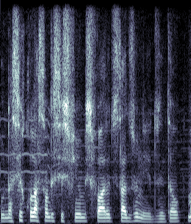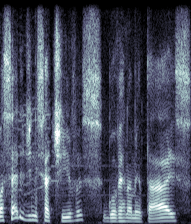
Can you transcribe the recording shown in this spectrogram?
na circulação desses filmes fora dos Estados Unidos. Então, uma série de iniciativas governamentais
